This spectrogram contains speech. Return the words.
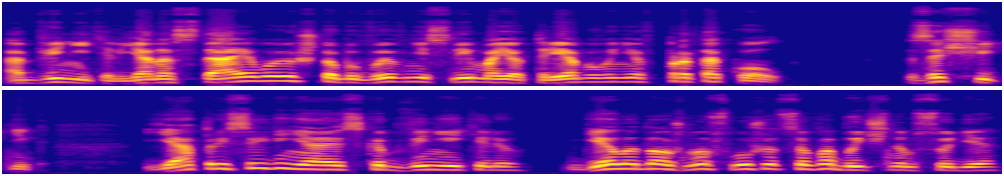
Обвинитель, я настаиваю, чтобы вы внесли мое требование в протокол. Защитник, я присоединяюсь к обвинителю. Дело должно слушаться в обычном суде.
